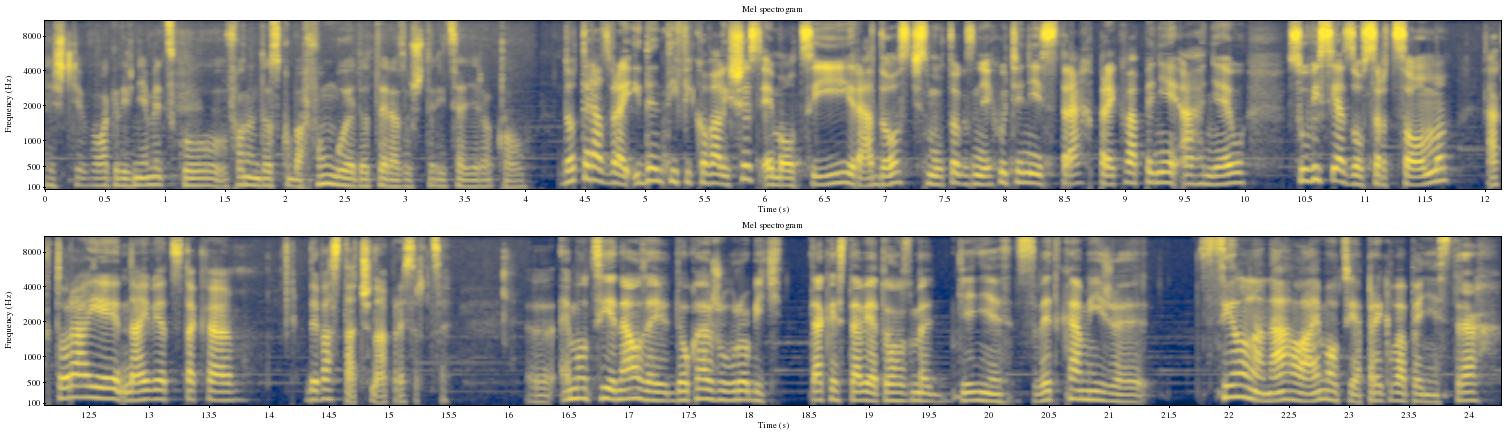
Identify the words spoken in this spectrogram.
ešte bola kedy v Nemecku, fonendoskop a funguje doteraz už 40 rokov. Doteraz vraj identifikovali 6 emócií, radosť, smutok, znechutenie, strach, prekvapenie a hnev súvisia so srdcom a ktorá je najviac taká devastačná pre srdce. E, emócie naozaj dokážu urobiť také stavy a toho sme denne svedkami, že silná náhla emócia, prekvapenie, strach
